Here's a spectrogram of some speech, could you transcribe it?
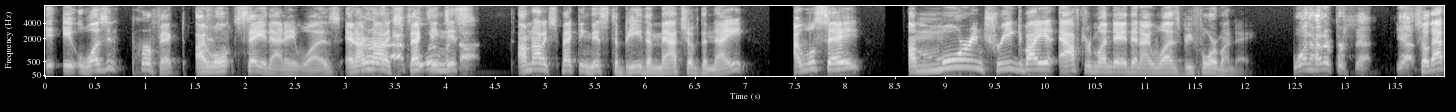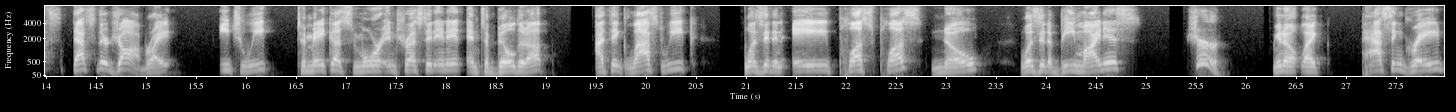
It, it wasn't perfect. I won't say that it was, and I'm not expecting this. not. I'm not expecting this to be the match of the night. I will say I'm more intrigued by it after Monday than I was before Monday. One hundred percent. Yes. So that's that's their job, right? Each week to make us more interested in it and to build it up. I think last week was it an A plus plus? No. Was it a B minus? Sure. You know, like passing grade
